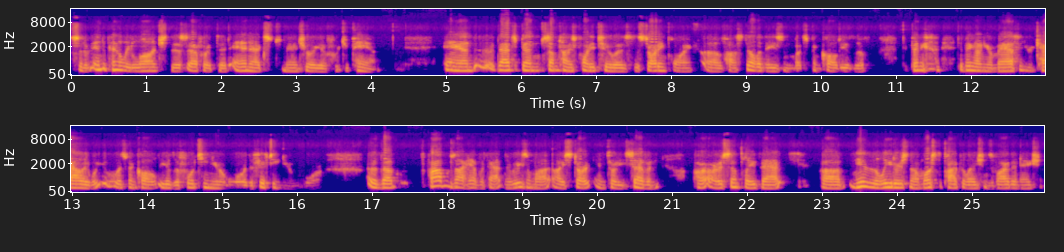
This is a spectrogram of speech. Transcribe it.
sort of independently launched this effort that annexed Manchuria for Japan. And that's been sometimes pointed to as the starting point of hostilities and what's been called either the depending depending on your math and your calorie, what's been called either the 14-year war or the 15-year war. Uh, the problems I have with that, and the reason why I start in 37, are, are simply that uh, neither the leaders nor most of the populations of either nation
